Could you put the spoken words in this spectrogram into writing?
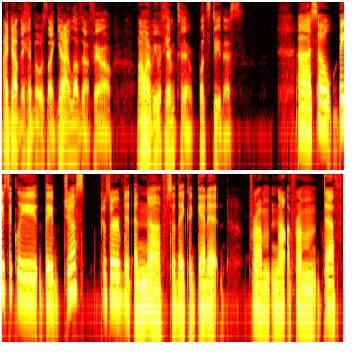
I doubt the hippo was like, "Yeah, I love that pharaoh. I want to be with him too. Let's do this." Uh, so basically, they just preserved it enough so they could get it from not from death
